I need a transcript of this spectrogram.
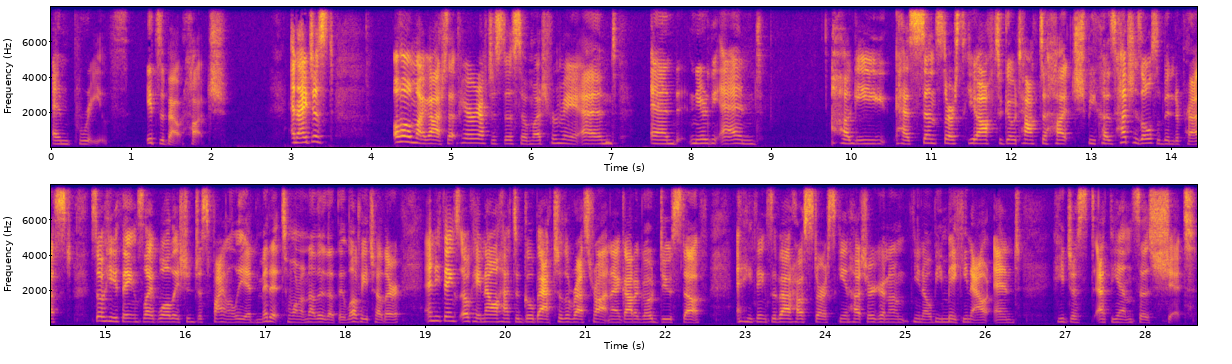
and breathes, it's about Hutch. And I just oh my gosh, that paragraph just does so much for me. And and near the end, Huggy has sent Starsky off to go talk to Hutch because Hutch has also been depressed. So he thinks like, well, they should just finally admit it to one another that they love each other. And he thinks, okay, now I'll have to go back to the restaurant and I gotta go do stuff. And he thinks about how Starsky and Hutch are gonna, you know, be making out. And he just at the end says shit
